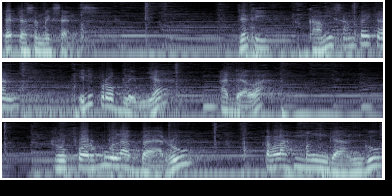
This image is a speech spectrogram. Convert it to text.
That doesn't make sense. Jadi kami sampaikan ini problemnya adalah formula baru telah mengganggu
